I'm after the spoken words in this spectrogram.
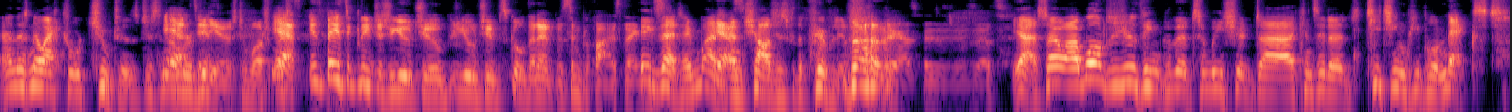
And there's no actual tutors, just a number Yes, of yes. videos to watch. but- Yes, it's basically just YouTube YouTube school that oversimplifies things. Exactly, and, Yes. and charges for the privilege. yes, yes, yes, yes. yeah, so uh, what do you think that we should uh, consider teaching people next?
